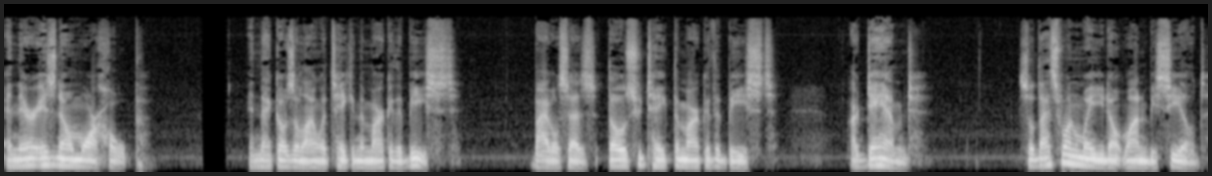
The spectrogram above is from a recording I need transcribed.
and there is no more hope. And that goes along with taking the mark of the beast. Bible says those who take the mark of the beast are damned. So that's one way you don't want to be sealed.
